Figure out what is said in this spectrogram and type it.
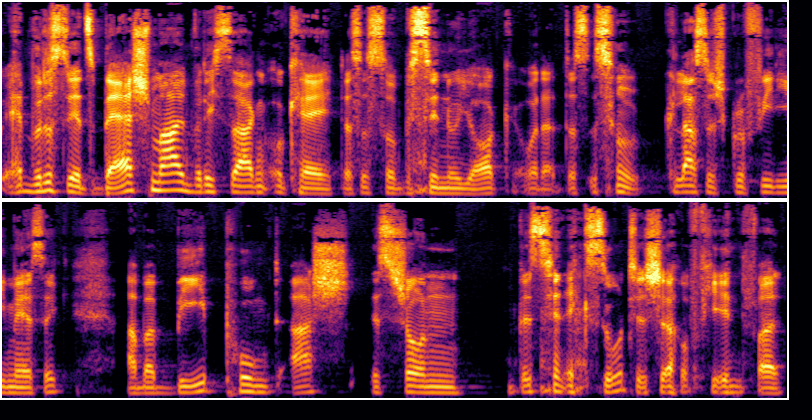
würdest du jetzt Bash malen, würde ich sagen, okay, das ist so ein bisschen New York oder das ist so klassisch Graffiti-mäßig. Aber B. Asch ist schon ein bisschen exotischer auf jeden Fall.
